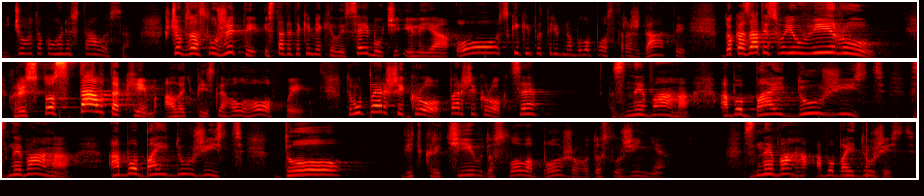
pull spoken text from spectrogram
Нічого такого не сталося. Щоб заслужити і стати таким, як Єлисей був чи Ілія, о, скільки потрібно було постраждати, доказати свою віру. Христос став таким, але після Голгофи. Тому перший крок, перший крок це зневага або байдужість, зневага або байдужість до відкриттів, до Слова Божого, до служіння. Зневага або байдужість.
